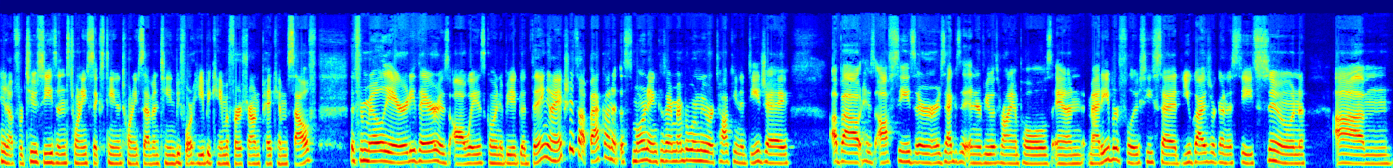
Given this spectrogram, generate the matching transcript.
you know, for two seasons, 2016 and 2017, before he became a first round pick himself. The familiarity there is always going to be a good thing. And I actually thought back on it this morning because I remember when we were talking to DJ about his offseason or his exit interview with Ryan Poles and Matt Eberflus, he said, You guys are going to see soon um,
